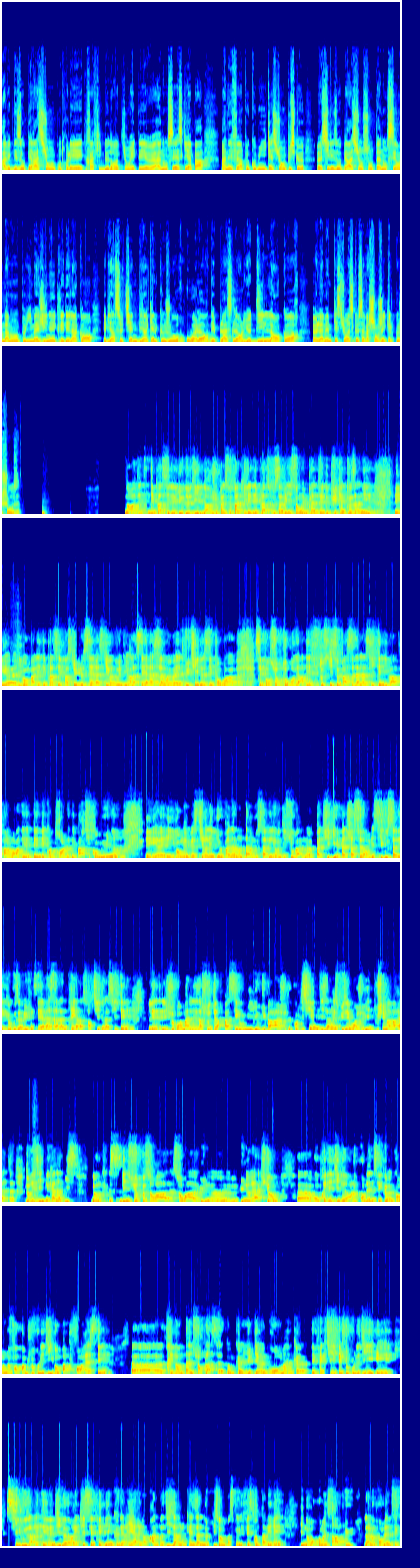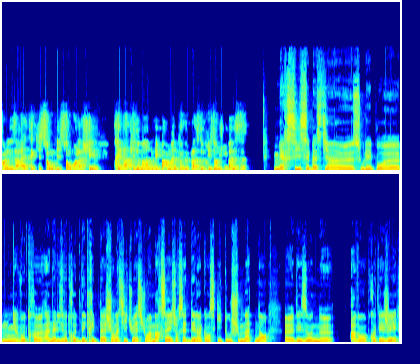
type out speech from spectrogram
avec des opérations contre les trafics de drogue qui ont été annoncées. Est-ce qu'il n'y a pas un effet un peu communication, puisque si les opérations sont annoncées en amont, on peut imaginer que les délinquants eh bien, se tiennent bien quelques jours ou alors déplacent leur lieu de deal. Là encore, la même question, est-ce que ça va changer quelque chose? Non, déplacer les lieux de deal, non, je ne pense pas qu'ils les déplacent. Vous savez, ils sont implantés depuis quelques années et euh, ils ne vont pas les déplacer parce qu'il y a une CRS qui va venir. La CRS, là où elle va être utile, c'est pour, euh, pour surtout regarder tout ce qui se passe dans la cité. Il va falloir des, contrôles des parties communes et, euh, et, ils vont investir les lieux pendant longtemps. Vous savez, on dit souvent pas de gibier, pas de chasseur, mais si vous savez que vous avez une CRS à l'entrée, à la sortie de la cité, je vois mal les acheteurs passer au milieu du barrage de policiers en disant excusez-moi, je viens toucher ma barrette de résine de cannabis. Donc, bien sûr que ça aura, une, réaction euh, auprès des dealers. Le problème, c'est qu'encore une fois, comme je vous l'ai dit, ils vont pas pouvoir rester euh, très longtemps sur place. Donc, il y a un gros manque d'effectifs, et je vous le dis. Et si vous arrêtez un dealer et qu'il sait très bien que derrière, il va prendre 10 ans, 15 ans de prison parce que les faits sont avérés, il ne recommencera plus. Là, le problème, c'est qu'on les arrête et qu'ils sont, sont relâchés très rapidement et par manque de place de prison, je pense. Merci Sébastien euh, Soulet pour euh, votre analyse, votre décryptage sur la situation à Marseille, sur cette délinquance qui touche maintenant euh, des zones avant protégées.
